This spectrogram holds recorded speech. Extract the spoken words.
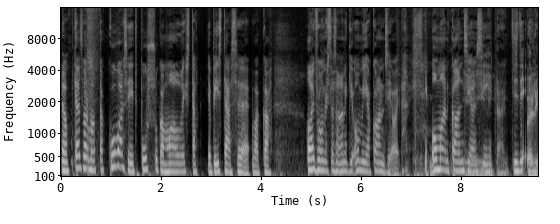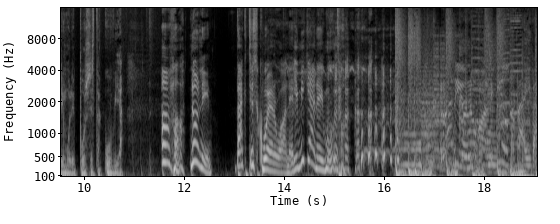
No, pitäisi varmaan ottaa kuva siitä pussukamallista ja pistää se vaikka iPhoneista saa ainakin omia kansioita. Oman kansion ei siihen. mitään Sitten- pölyimuripussista kuvia. Aha, no niin. Back to square one, eli mikään ei muutu. Radio Novan iltapäivä.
